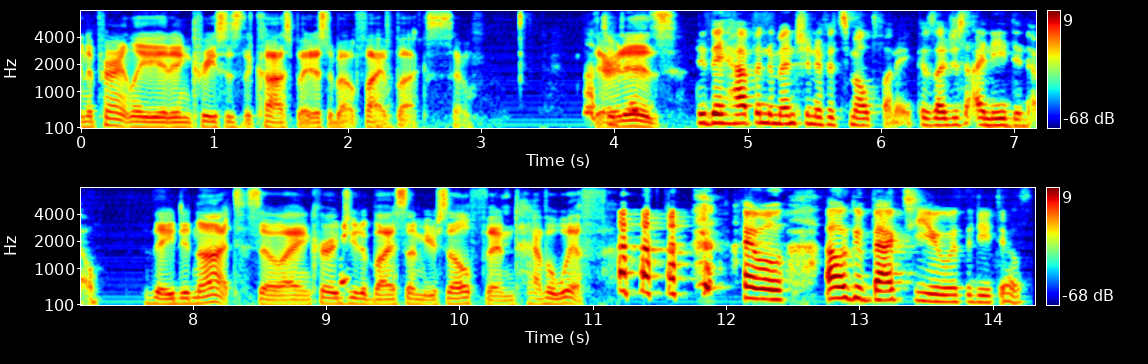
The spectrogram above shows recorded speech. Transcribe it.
And apparently, it increases the cost by just about five bucks. So Not there it bad. is. Did they happen to mention if it smelled funny? Because I just I need to know. They did not. So I encourage you to buy some yourself and have a whiff. I will. I'll get back to you with the details.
